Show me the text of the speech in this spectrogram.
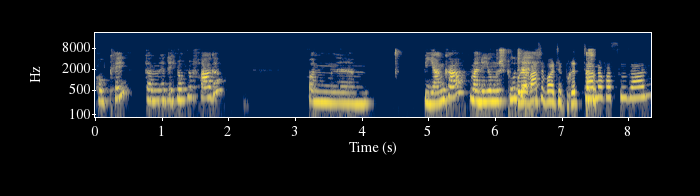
Okay, dann hätte ich noch eine Frage von ähm, Bianca, meine junge Stute. Oder warte, wollte Britta also, noch was zu sagen?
